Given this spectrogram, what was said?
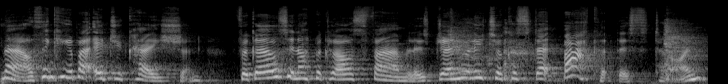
Now, thinking about education, for girls in upper class families generally took a step back at this time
